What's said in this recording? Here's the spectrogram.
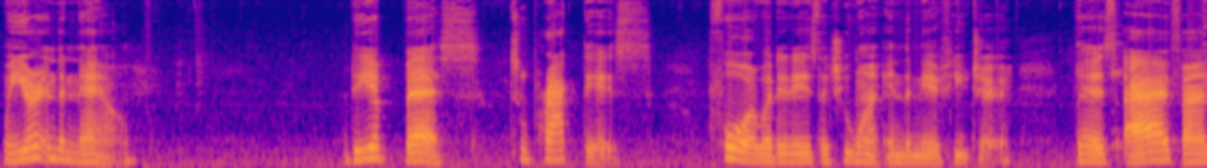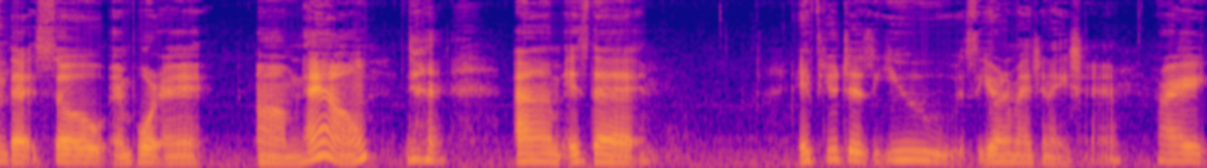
When you're in the now, do your best to practice for what it is that you want in the near future. Because I find that so important um, now um, is that if you just use your imagination, right?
